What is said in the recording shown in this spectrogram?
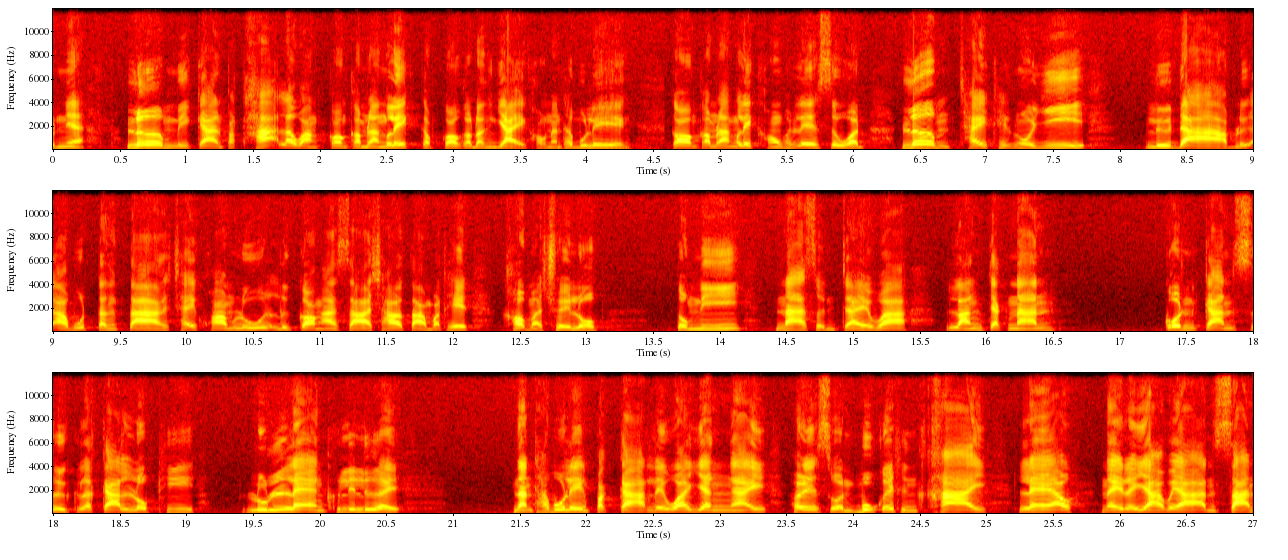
2129 2130 เนี่ยเริ่มมีการประทะระหว่างกองกำลังเล็กกับกองกำลังใหญ่ของนันทบุรีเองกองกำลังเล็กของพระนเรศวรเริ่มใช้เทคโนโลยีหรือดาบหรืออาวุธต่างๆ ใช้ความรู้หรือกองอาสาชาวต่างประเทศเข้ามาช่วยรบตรงนี้น่าสนใจว่าหลังจากนั้น กลการศึกและการลบที่รุนแรงขึ้นเรื่อยๆ นันทบุรีประกาศเลยว่ายังไงพระนเรศวรบุกให้ถึงค่ายแล้วในระยะเวลาอันสั้น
